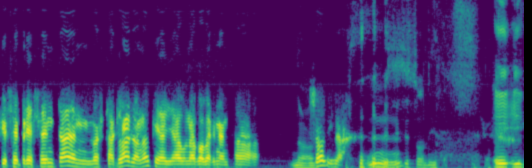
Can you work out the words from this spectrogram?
que se presentan no está claro ¿no? que haya una gobernanza No. sólida. Y,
